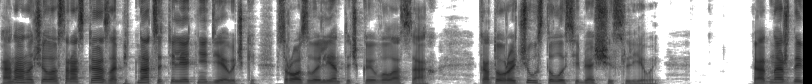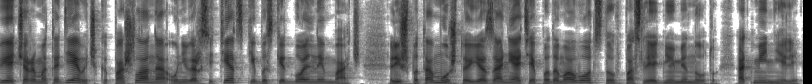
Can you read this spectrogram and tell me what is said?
Она начала с рассказа о 15-летней девочке с розовой ленточкой в волосах, которая чувствовала себя счастливой. Однажды вечером эта девочка пошла на университетский баскетбольный матч, лишь потому, что ее занятия по домоводству в последнюю минуту отменили,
